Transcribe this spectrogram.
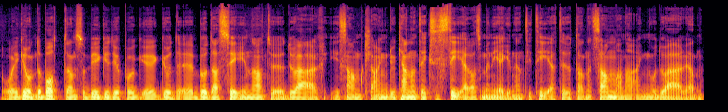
Och i grund och botten så bygger det ju på eh, Buddhas syn att du, du är i samklang. Du kan inte existera som en egen entitet utan ett sammanhang och du är en,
